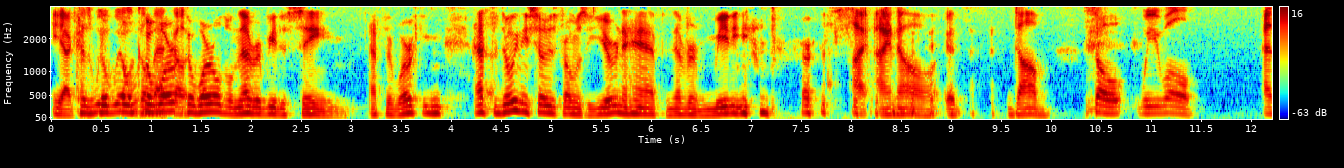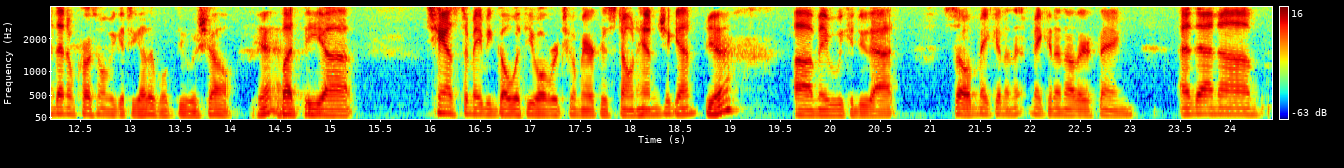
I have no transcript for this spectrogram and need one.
yeah, because we the, will the, go the, back. wor- the world will never be the same after working after doing these shows for almost a year and a half, and never meeting in person. I, I know it's dumb. So we will, and then of course when we get together, we'll do a show. yeah, But the uh, chance to maybe go with you over to America's Stonehenge again, yeah, uh, maybe we could do that. So make it an, make it another thing, and then um,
